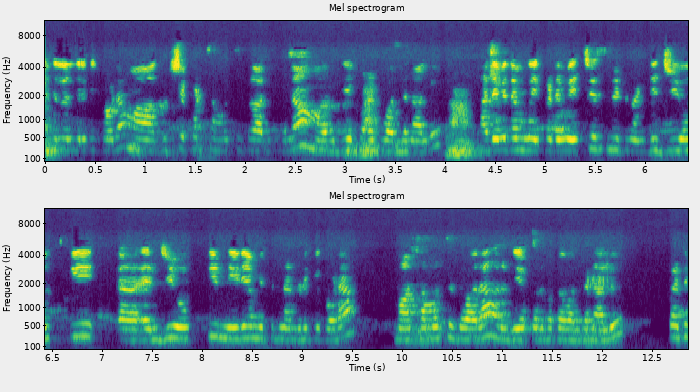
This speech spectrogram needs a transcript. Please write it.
పెద్దలందరికీ కూడా మా గుడిచెప్పటి సంస్థ తరఫున మా హృదయపూర్వక వందనాలు. అదేవిధంగా ఇక్కడ వచ్చేసినటువంటి జియోస్కి ఎన్జిఓస్కి మీడియా మిత్రులందరికీ కూడా మా సంస్థ ద్వారా హృదయపూర్వక వందనాలు. ప్రతి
